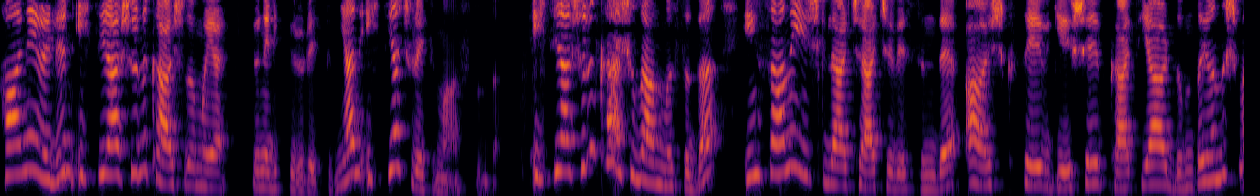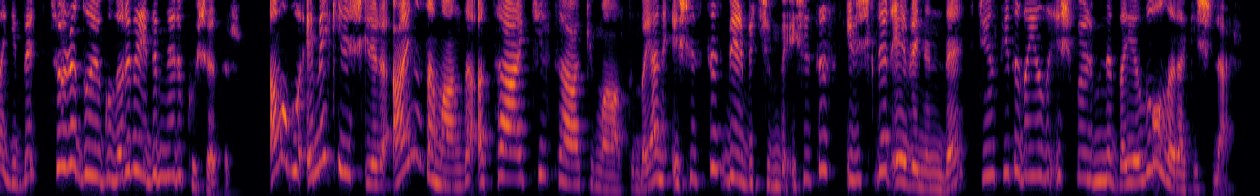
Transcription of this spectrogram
hane üyelerin ihtiyaçlarını karşılamaya yönelik bir üretim. Yani ihtiyaç üretimi aslında. İhtiyaçların karşılanması da insani ilişkiler çerçevesinde aşk, sevgi, şefkat, yardım, dayanışma gibi türlü duyguları ve edimleri kuşatır. Ama bu emek ilişkileri aynı zamanda ataerkil tahakküm altında yani eşitsiz bir biçimde, eşitsiz ilişkiler evreninde cinsiyete dayalı iş bölümüne dayalı olarak işler.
